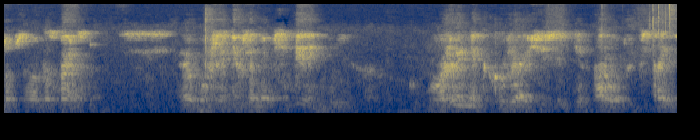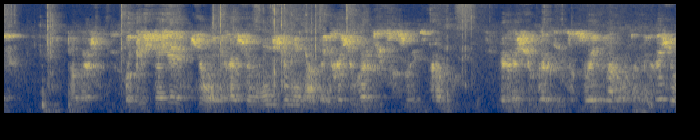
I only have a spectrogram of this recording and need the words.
собственного достоинства, э, уважение к самим себе и уважение к окружающей среде народу, к стране. Понимаешь? Вот лично я ничего не хочу, мне ничего не надо. Я хочу гордиться своей страной. Я хочу гордиться своим народом. Я хочу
